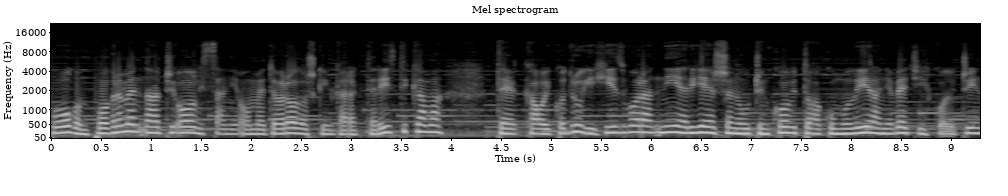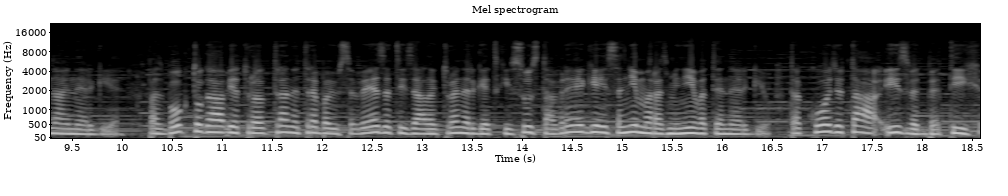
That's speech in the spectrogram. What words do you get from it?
pogon povremen, znači ovisan je o meteorološkim karakteristikama, te kao i kod drugih izvora nije riješeno učinkovito akumuliranje većih količina energije. Pa zbog toga vjetroelektrane trebaju se vezati za elektroenergetski sustav regije i sa njima razmjenjivati energiju. Također ta izvedbe tih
